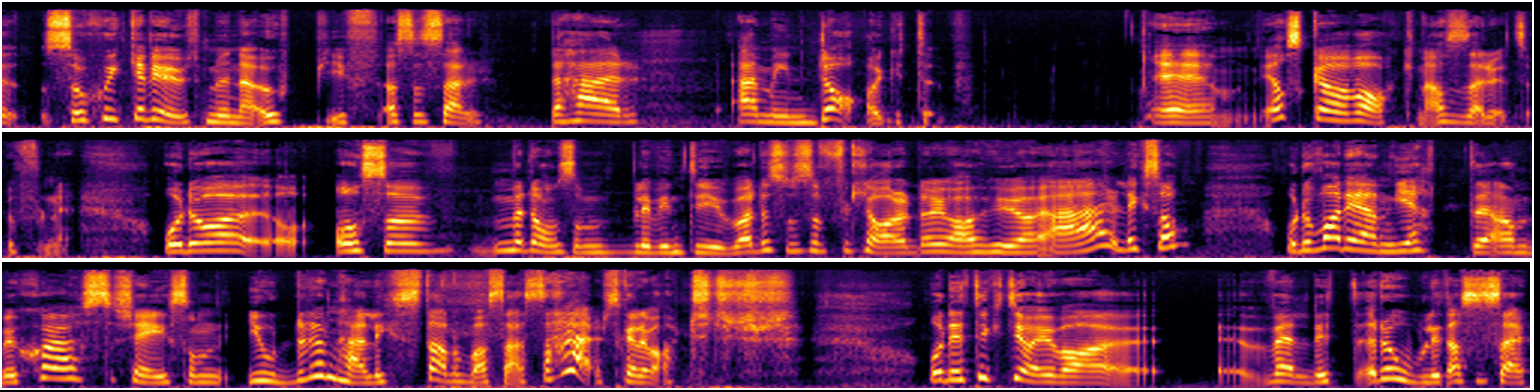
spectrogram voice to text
Eh, så skickade jag ut mina uppgifter, alltså så här, det här är min dag typ. Eh, jag ska vakna, alltså så här, du vet, upp och ner. Och då, och så med de som blev intervjuade så, så förklarade jag hur jag är liksom. Och då var det en jätteambitiös tjej som gjorde den här listan och bara så här, så här ska det vara. Och det tyckte jag ju var eh, väldigt roligt, alltså så här,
